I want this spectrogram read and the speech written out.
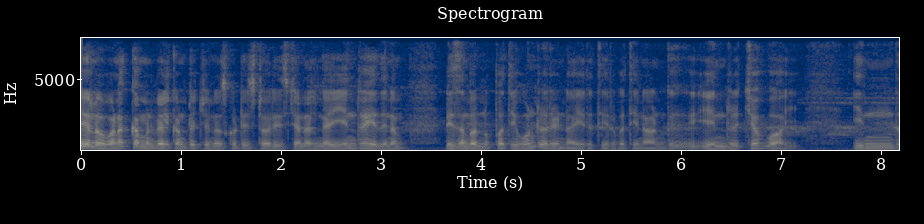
ஹலோ வணக்கம் அண்ட் வெல்கம் டு சின்னஸ் குட்டி ஸ்டோரிஸ் சேனலுங்க இன்றைய தினம் டிசம்பர் முப்பத்தி ஒன்று ரெண்டாயிரத்தி இருபத்தி நான்கு இன்று செவ்வாய். இந்த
